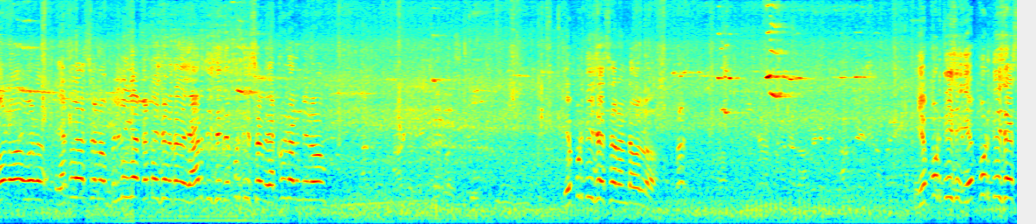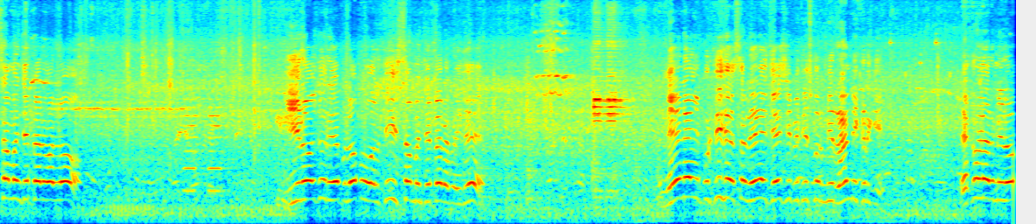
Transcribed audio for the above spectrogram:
అవును వాడు ఎట్లా వేస్తాడు బిల్డింగ్ కట్టేసాడు కదా? ఎక్కడ తీసేది? ఎప్పుడు తీస్తారు? ఎక్కడున్నారు మీరు? ఎప్పుడు తీసేస్తారంట వాళ్ళు? ఎప్పుడు తీసి ఎప్పుడు తీసేస్తామని చెప్పారు వాళ్ళు? ఈరోజు రేపు లోపల వాళ్ళు తీస్తామని చెప్పారు ఇది? నేనే ఇప్పుడు తీసేస్తాను. నేనే జేసీబీ తీసుకొని మీరు రండి ఇక్కడికి. ఎక్కడున్నారు మీరు?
